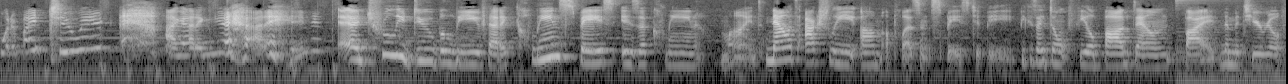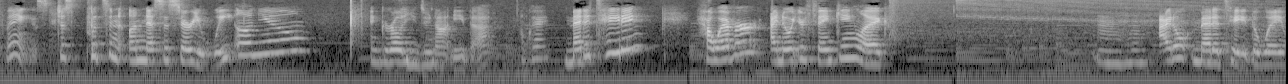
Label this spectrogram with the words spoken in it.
what am I doing? I gotta get out of here. I truly do believe that a clean space is a clean mind. Now it's actually um, a pleasant space to be because I don't feel bogged down by the material things. Just puts an unnecessary weight on you and girl, you do not need that, okay? Meditating, however, I know what you're thinking, like, I don't meditate the way,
